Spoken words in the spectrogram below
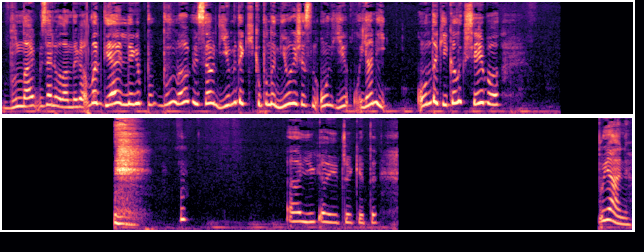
bunlar güzel olanları ama diğerleri bu, bu ne yapıyorsun sen 20 dakika buna niye uğraşasın 10 yirmi- yani 10 dakikalık şey bu. Hayır hayır çok kötü. Bu yani.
